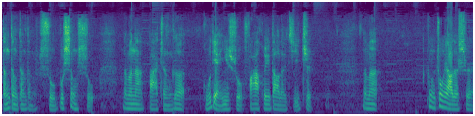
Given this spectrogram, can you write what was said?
等等等等，数不胜数。那么呢，把整个古典艺术发挥到了极致。那么，更重要的是。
